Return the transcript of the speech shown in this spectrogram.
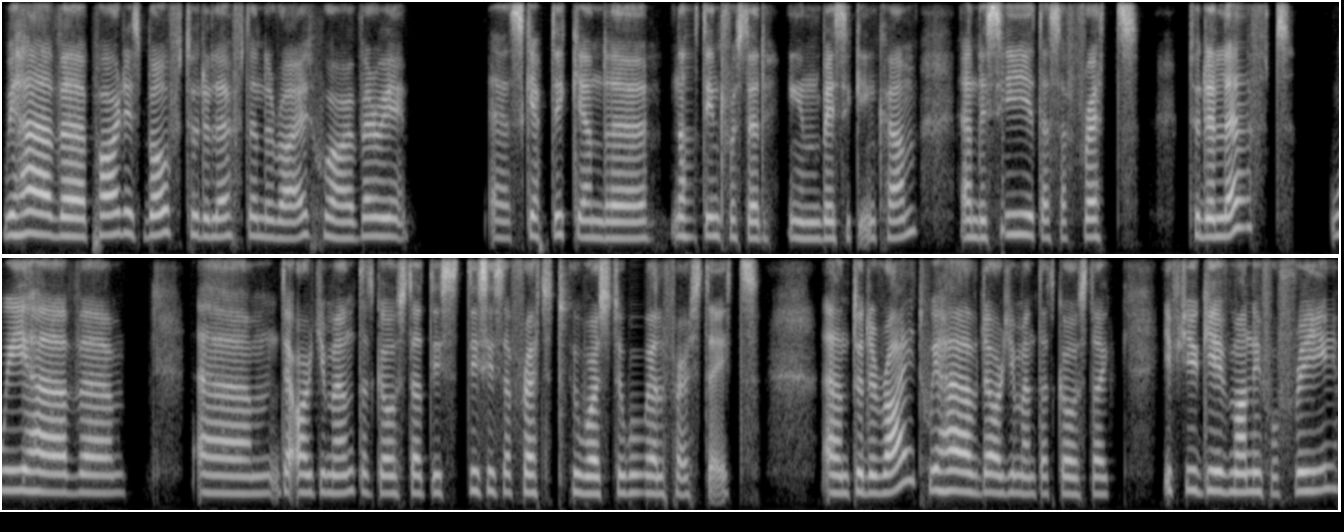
we have uh, parties both to the left and the right who are very uh, skeptic and uh, not interested in basic income, and they see it as a threat. To the left, we have um, um, the argument that goes that this this is a threat towards the welfare state, and to the right, we have the argument that goes like, if you give money for free,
